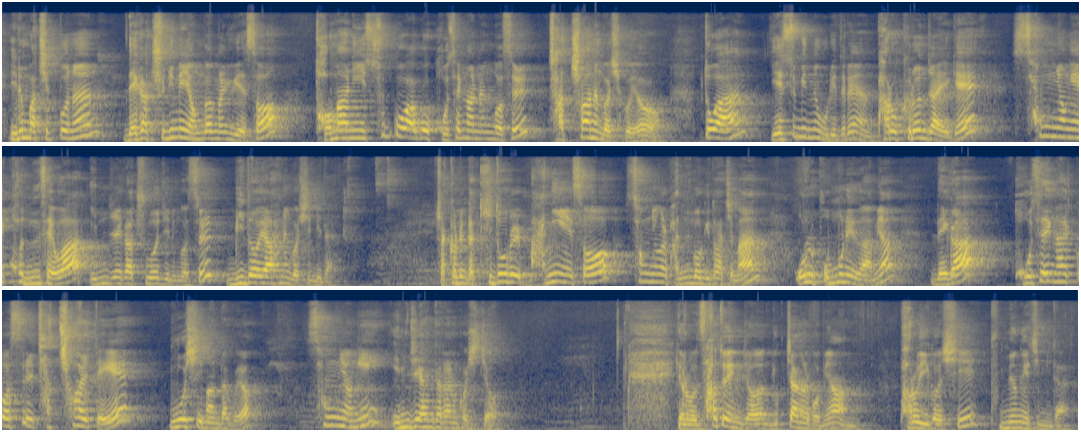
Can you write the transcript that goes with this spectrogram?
이른바 직분은 내가 주님의 영광을 위해서 더 많이 수고하고 고생하는 것을 자처하는 것이고요. 또한 예수 믿는 우리들은 바로 그런 자에게 성령의 권세와 임재가 주어지는 것을 믿어야 하는 것입니다. 자, 그러니까 기도를 많이 해서 성령을 받는 거기도 하지만 오늘 본문에 의하면 내가 고생할 것을 자처할 때에 무엇이 임한다고요? 성령이 임재한다라는 것이죠. 여러분 사도행전 6장을 보면 바로 이것이 분명해집니다.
